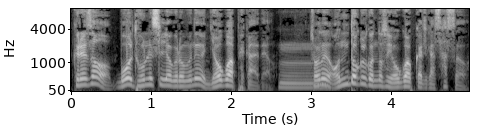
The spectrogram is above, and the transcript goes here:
그래서 뭘 돈을 쓰려 그러면은 여고 앞에 가야 돼요. 음. 저는 언덕을 건너서 여고 앞까지 가서 샀어요.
